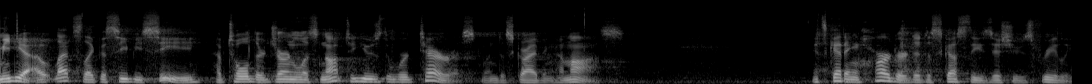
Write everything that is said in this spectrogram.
Media outlets like the CBC have told their journalists not to use the word terrorist when describing Hamas. It's getting harder to discuss these issues freely.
